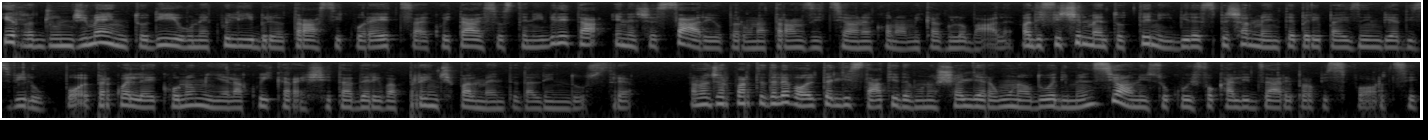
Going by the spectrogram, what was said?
il raggiungimento di un equilibrio tra sicurezza, equità e sostenibilità è necessario per una transizione economica globale, ma difficilmente ottenibile specialmente per i paesi in via di sviluppo e per quelle economie la cui crescita deriva principalmente dall'industria. La maggior parte delle volte gli stati devono scegliere una o due dimensioni su cui focalizzare i propri sforzi,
